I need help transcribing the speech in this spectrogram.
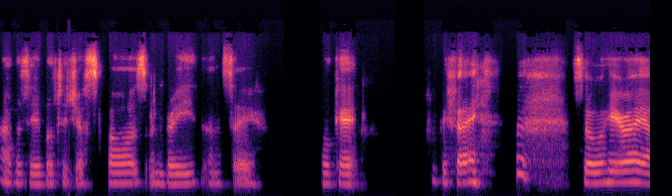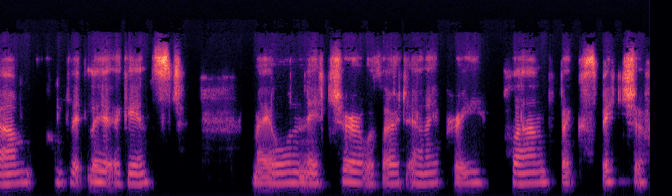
I was able to just pause and breathe and say, okay, it'll be fine. so here I am completely against my own nature without any pre-planned big speech of,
